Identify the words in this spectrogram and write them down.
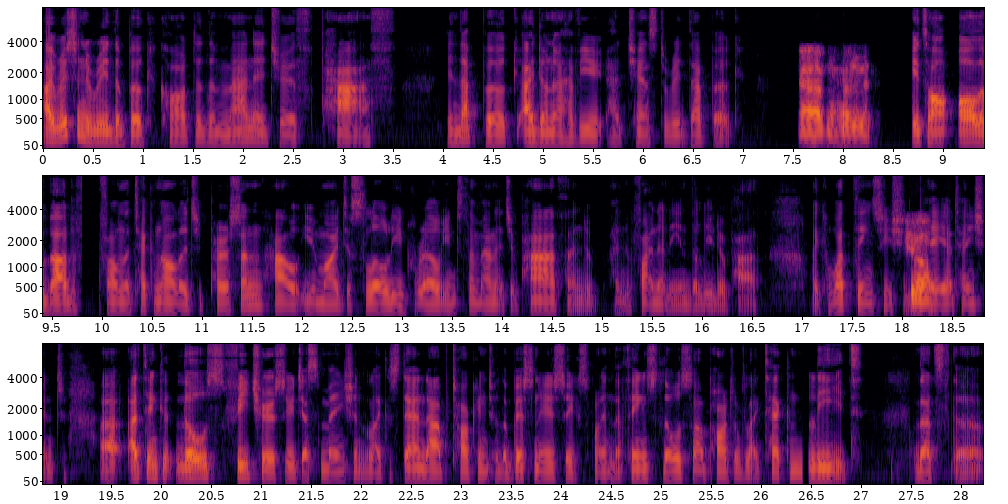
I recently read the book called The Manager's Path. In that book, I don't know, have you had a chance to read that book? Uh, I've not heard of it. It's all, all about from the technology person, how you might just slowly grow into the manager path and, and finally in the leader path. Like what things you should sure. pay attention to. Uh, I think those features you just mentioned, like stand up, talking to the business, explain the things, those are part of like tech lead that's the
